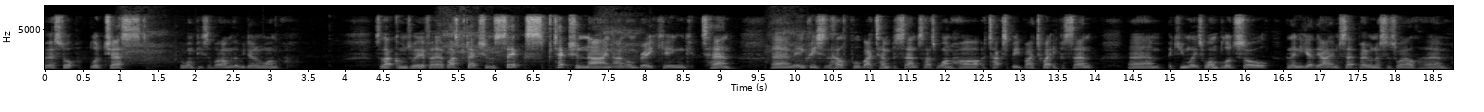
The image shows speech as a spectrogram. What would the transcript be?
First up, Blood Chest, the one piece of armour that we didn't want. So that comes with uh, Blast Protection 6, Protection 9 and Unbreaking 10. Um, it increases the health pool by 10%, so that's one heart, attack speed by 20%, um, accumulates one blood soul, and then you get the item set bonus as well. Um,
